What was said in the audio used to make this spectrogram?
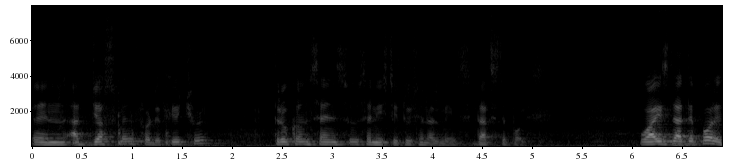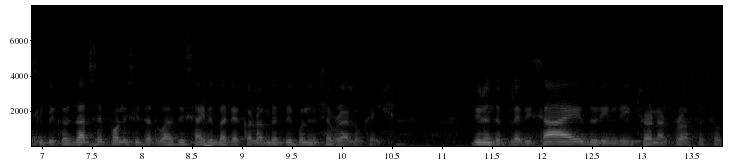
and adjustments for the future through consensus and institutional means. That's the policy. Why is that the policy? Because that's the policy that was decided by the Colombian people in several locations. During the plebiscite, during the internal process of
